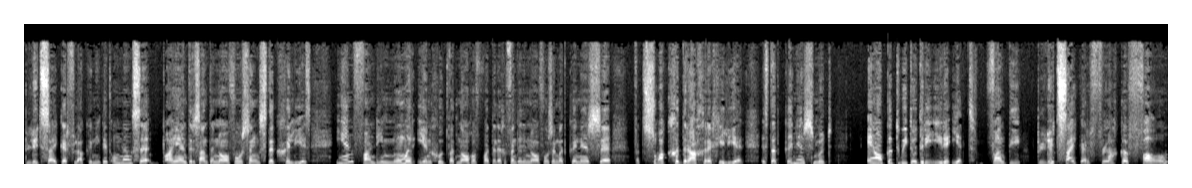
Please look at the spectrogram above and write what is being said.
bloedsuikervlakke nie. Ek het onlangs 'n baie interessante navorsingsstuk gelees. Een van die nommer 1 goed wat nagevat hulle gevind in die navorsing wat kinders se wat swak gedrag reguleer, is dat kinders moet elke 2 tot 3 ure eet want die bloedsuiker vlakke val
